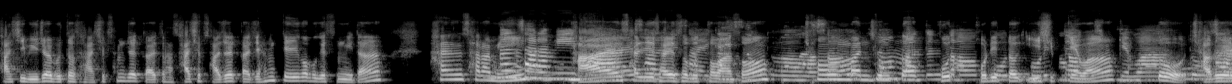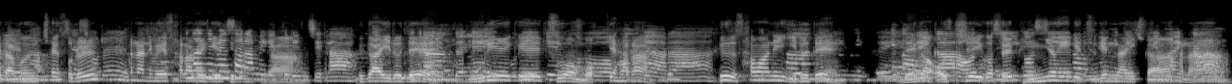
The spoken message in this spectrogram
42절부터 43절까지, 44절까지 함께 읽어보겠습니다. 한 사람이, 한 사람이 발발 살리사에서부터 와서 처음 만든 떡, 곧 보리떡 20개와 또 자루에 담은 채소를 하나님의 사람에게 드린지라. 그가 이르되 우리에게 주어 먹게 하라. 그 사환이 이르되 내가 어찌 이것을 백명에게 주겠나이까 하나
